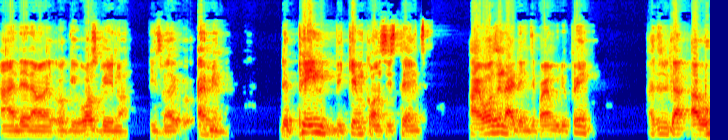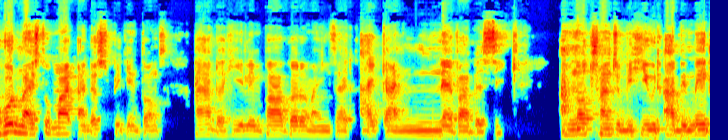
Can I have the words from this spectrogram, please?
And then I'm like, okay, what's going on? It's like, I mean, the pain became consistent. I wasn't identifying with the pain. I just began, I hold my stomach and just speak in tongues. I have the healing power of God on my inside. I can never be sick. I'm not trying to be healed. I've been made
